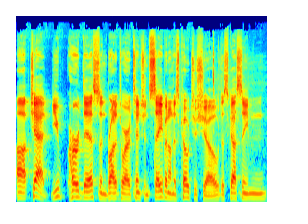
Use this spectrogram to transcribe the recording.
Uh, Chad, you heard this and brought it to our attention. Saban on his coaches show discussing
